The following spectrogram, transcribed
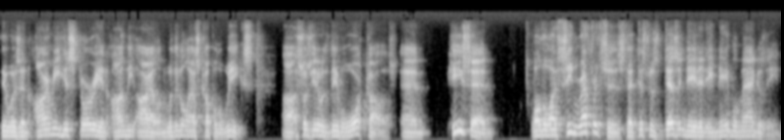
there was an Army historian on the island within the last couple of weeks uh, associated with the Naval War College. And he said although I've seen references that this was designated a naval magazine.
